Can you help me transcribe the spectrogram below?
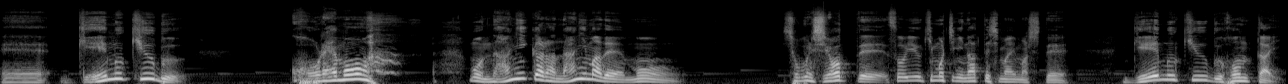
えー、ゲームキューブ、これも もう何から何までもう、処分しようって、そういう気持ちになってしまいまして、ゲームキューブ本体、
